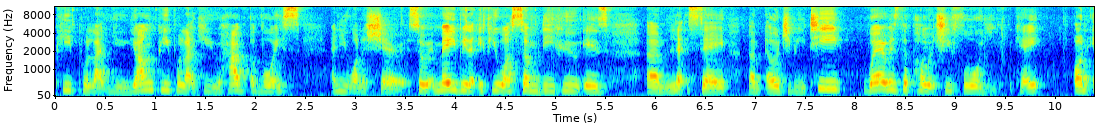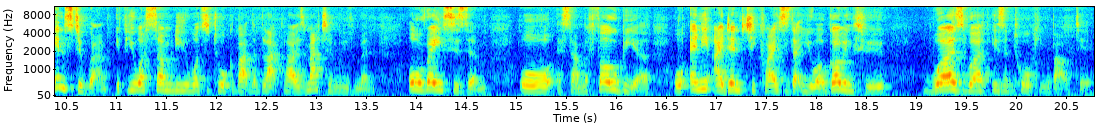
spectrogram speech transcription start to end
people like you, young people like you, who have a voice and you want to share it. So it may be that if you are somebody who is, um, let's say, um, LGBT, where is the poetry for you? Okay, on Instagram, if you are somebody who wants to talk about the Black Lives Matter movement or racism or Islamophobia or any identity crisis that you are going through, Wordsworth isn't talking about it.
